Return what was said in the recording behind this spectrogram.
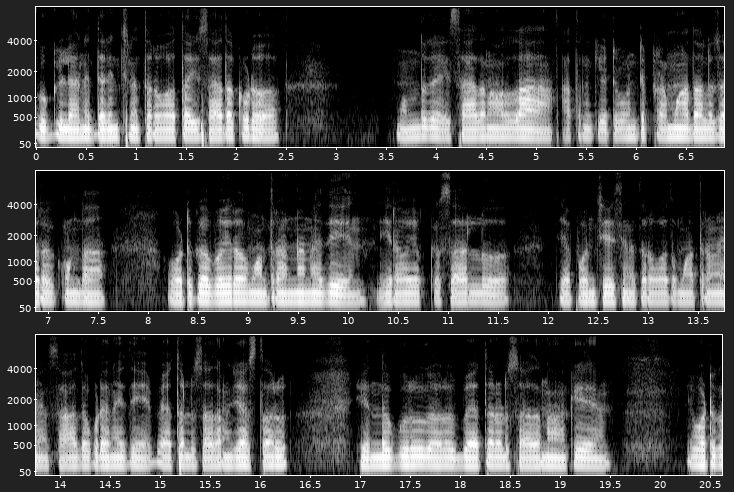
గుగ్గిలాన్ని ధరించిన తర్వాత ఈ సాధకుడు ముందుగా ఈ సాధన వల్ల అతనికి ఎటువంటి ప్రమాదాలు జరగకుండా ఓటుక భైరవ మంత్రాన్ని అనేది ఇరవై ఒక్క సార్లు జపం చేసిన తర్వాత మాత్రమే సాధకుడు అనేది బేతలు సాధన చేస్తారు. ఎందుకు గురువు గారు బేతరుడు సాధనకి వటుక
